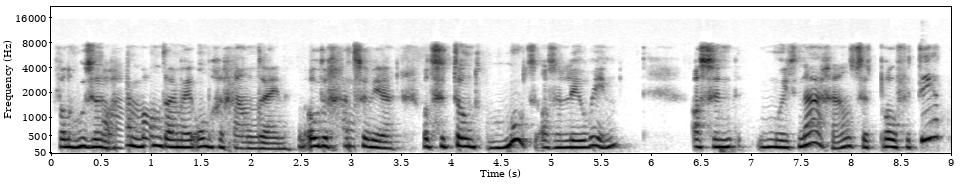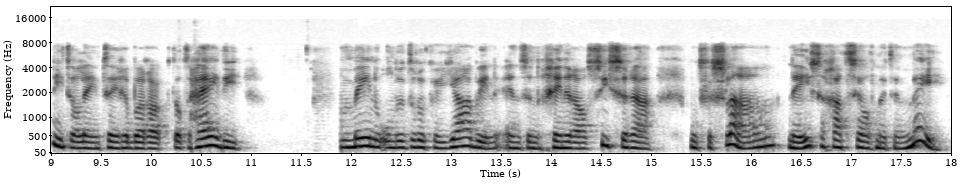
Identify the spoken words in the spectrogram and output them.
van hoe zou haar man daarmee omgegaan zijn. Oh, daar gaat ze weer. Want ze toont moed als een leeuwin. Als ze, moet nagaan, ze profeteert niet alleen tegen Barak, dat hij die mene onderdrukker Jabin en zijn generaal Sisera moet verslaan. Nee, ze gaat zelf met hem mee.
